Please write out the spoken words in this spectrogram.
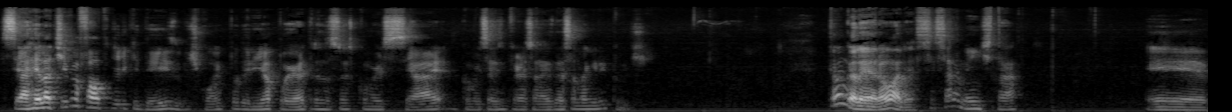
se a relativa falta de liquidez do Bitcoin poderia apoiar transações comerciais, comerciais internacionais dessa magnitude. Então, galera, olha, sinceramente, tá? É,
